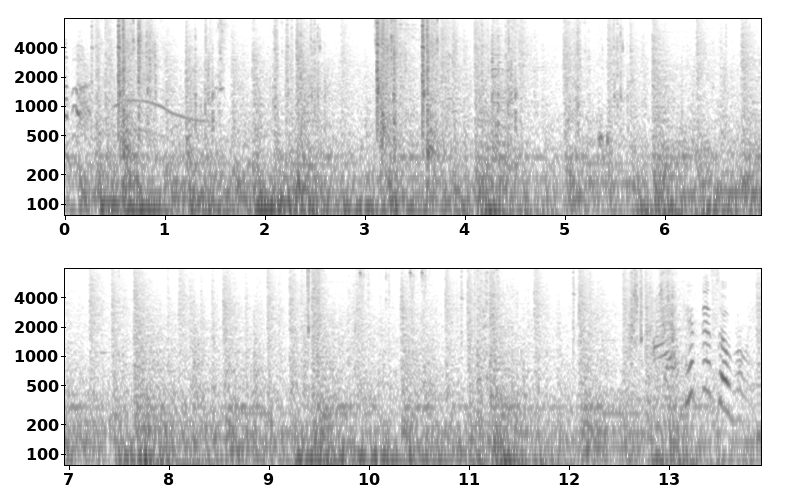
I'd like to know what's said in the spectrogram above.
Get this over with.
